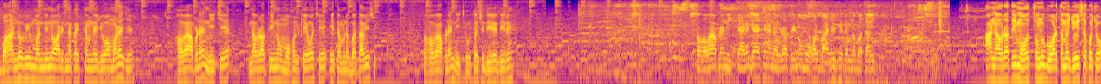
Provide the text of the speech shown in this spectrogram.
બહારનો વ્યૂ મંદિરનો આ રીતના કંઈક તમને જોવા મળે છે. હવે આપણે નીચે નવરાત્રિનો માહોલ કેવો છે એ તમને બતાવીશું. તો હવે આપણે નીચે ઉતરશું ધીરે ધીરે. તો હવે આપણે નીચે આવી ગયા છે અને નવરાત્રિનો માહોલ બાજુ છે તમને બતાવીશું. આ નવરાત્રિ મહોત્સવનું બોર્ડ તમે જોઈ શકો છો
